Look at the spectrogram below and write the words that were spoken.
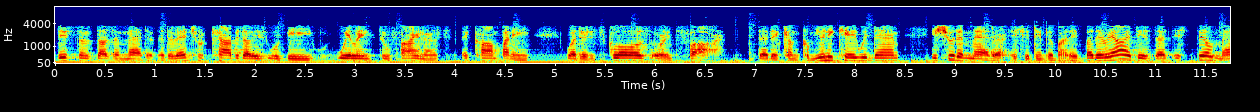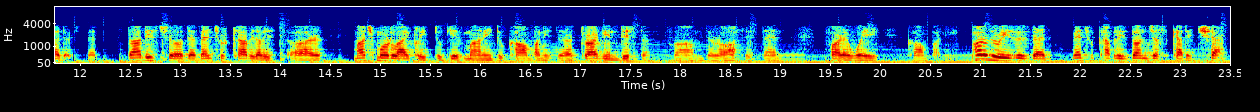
distance doesn't matter, that a venture capitalist would be willing to finance a company whether it's close or it's far, that they can communicate with them. It shouldn't matter if you think about it. But the reality is that it still matters, that studies show that venture capitalists are much more likely to give money to companies that are driving distance from their office than far away company. Part of the reason is that venture capitalists don't just cut a check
